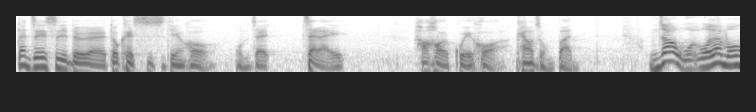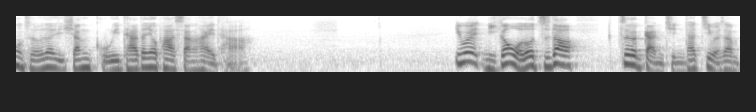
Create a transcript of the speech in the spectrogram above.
但这些事情对不对？都可以四十天后我们再再来好好的规划，看要怎么办。你知道我我在某种程度上想鼓励他，但又怕伤害他，因为你跟我都知道。这个感情，它基本上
